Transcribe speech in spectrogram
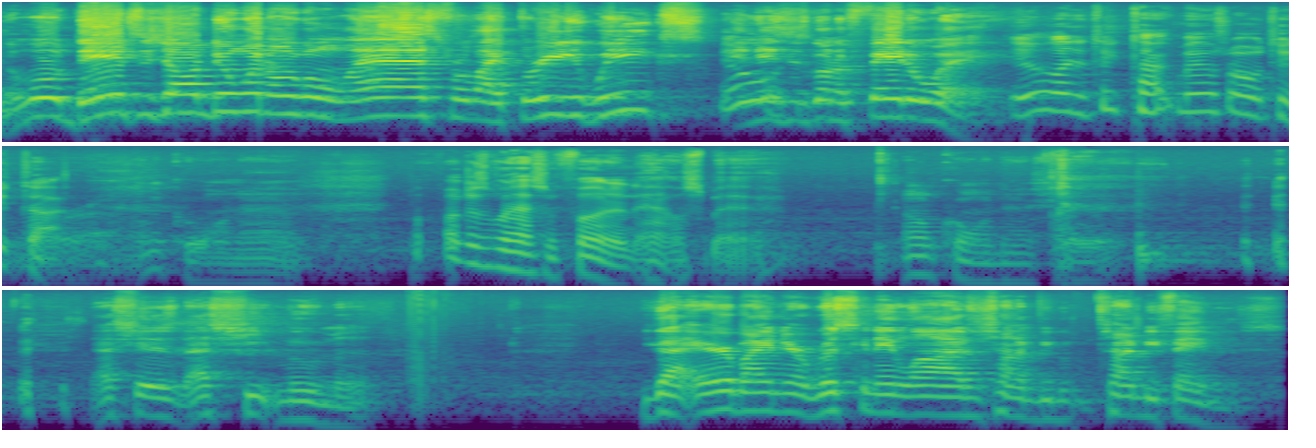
the little dances y'all doing only gonna last for like three weeks, and Yo. this is gonna fade away. You don't like the TikTok, man? What's wrong with TikTok? Bro, I'm cool on that. Motherfuckers to have some fun in the house, man. I'm cool on that shit. that shit is that's sheep movement. You got everybody in there risking their lives trying to be trying to be famous.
